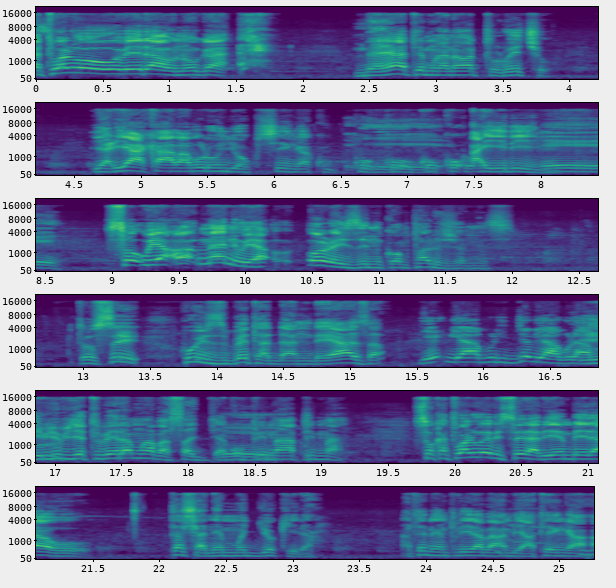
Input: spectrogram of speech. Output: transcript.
kati waliwo wobeera awo noga "Eh, naye ate mwana wattu lwekyo yali akaaba bulungi okusinga ku- ku- Eh, so we are all, men we are always in comparisons to see who is better than the other. Bya bulijjo bya ebyo bulamu bye tubeeramu abasajja Eh. kupimaapima so kati waliwo ebiseera byembeerawo tasha nemujjukira ate nempulira bambi ate nga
